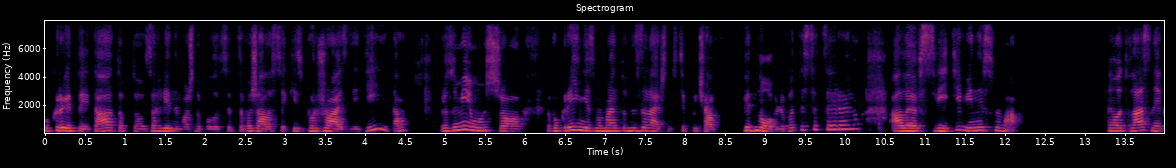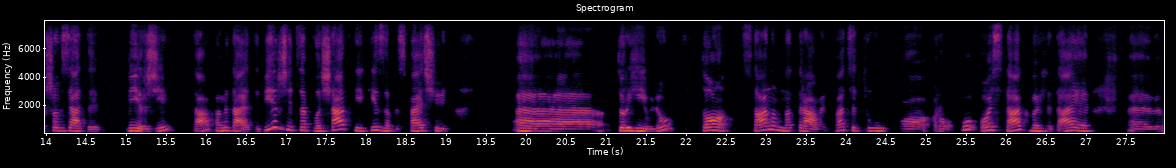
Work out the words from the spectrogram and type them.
покритий, та, тобто взагалі не можна було це вважалося якісь буржуазні дії. Та. Розуміємо, що в Україні з моменту незалежності почав відновлюватися цей ринок, але в світі він існував. І от, власне, якщо взяти біржі, та, пам'ятаєте, біржі це площадки, які забезпечують е, торгівлю, то станом на травень 2022 року ось так виглядає е,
